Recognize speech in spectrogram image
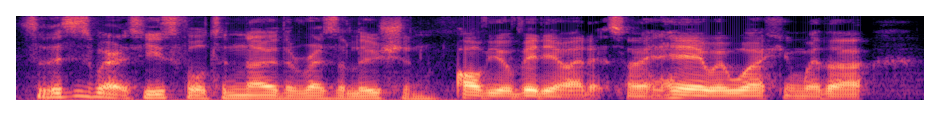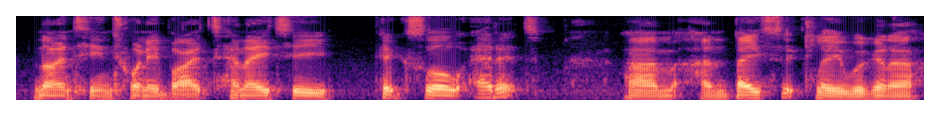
So this is where it's useful to know the resolution of your video edit. So here we're working with a 1920 by 1080 pixel edit um, and basically we're going to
